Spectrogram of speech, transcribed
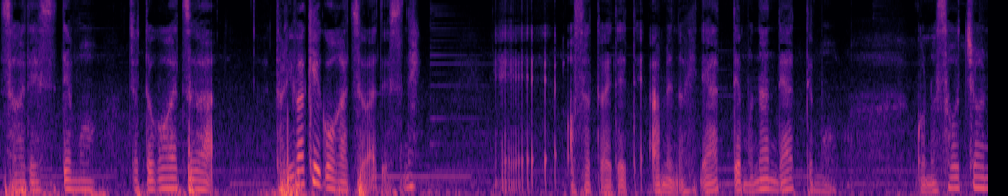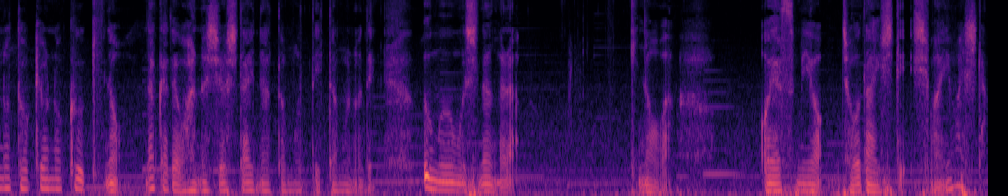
そうです。でもちょっと5月はとりわけ5月はですね、えー、お外へ出て雨の日であっても何であってもこの早朝の東京の空気の中でお話をしたいなと思っていたものでうむうむしながら昨日はお休みを頂戴してしまいました。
